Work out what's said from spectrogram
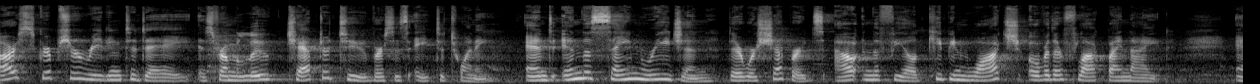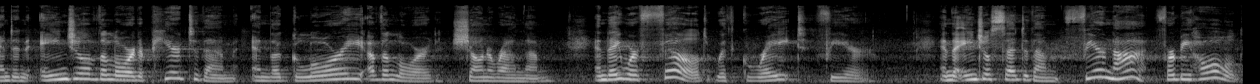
Our scripture reading today is from Luke chapter 2, verses 8 to 20. And in the same region there were shepherds out in the field, keeping watch over their flock by night. And an angel of the Lord appeared to them, and the glory of the Lord shone around them. And they were filled with great fear. And the angel said to them, Fear not, for behold,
